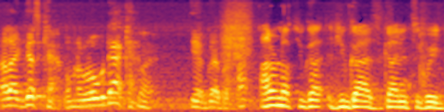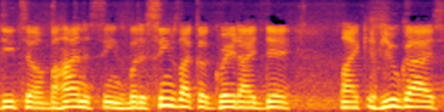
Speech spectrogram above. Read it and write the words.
I like this camp. I'm going to roll with that camp. Right. Yeah, grab it. I, I don't know if you got if you guys got into great detail behind the scenes, but it seems like a great idea. Like if you guys,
